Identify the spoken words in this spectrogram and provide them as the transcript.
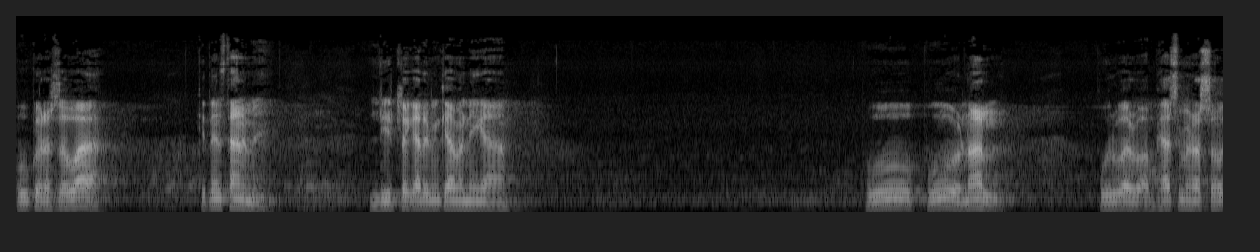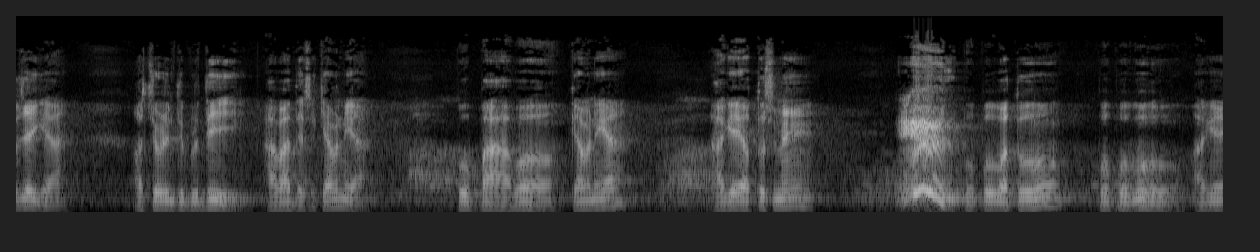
पू को रस हुआ? कितने स्थान में? लीट लगा में क्या बनेगा? पू पू नल पूर्व अभ्यास में रस हो जाएगा। अचोड़ित वृद्धि आबादेश क्या बनेगा? पुपा व क्या बनेगा? आगे अतुष में पुपु वतु पुपुबु आगे।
